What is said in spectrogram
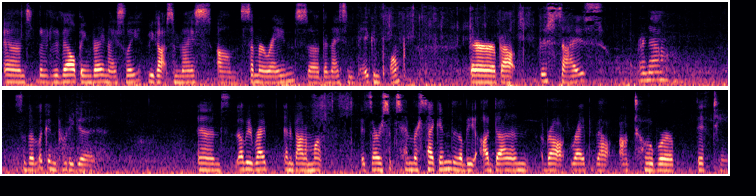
and they're developing very nicely. We got some nice um, summer rains, so they're nice and big and plump. They're about this size right now, so they're looking pretty good. And they'll be ripe in about a month. It's already September 2nd. It'll be done about ripe about October 15th.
